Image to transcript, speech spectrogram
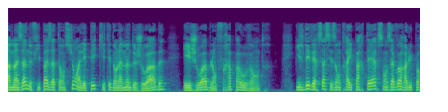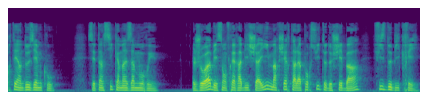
Amasa ne fit pas attention à l'épée qui était dans la main de Joab, et Joab l'en frappa au ventre. Il déversa ses entrailles par terre sans avoir à lui porter un deuxième coup. C'est ainsi qu'Amasa mourut. Joab et son frère Abishai marchèrent à la poursuite de Sheba, fils de Bikri.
